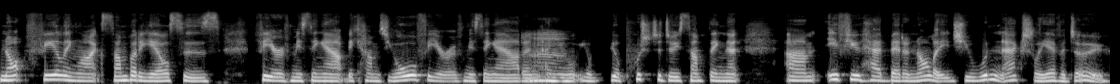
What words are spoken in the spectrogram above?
Not feeling like somebody else's fear of missing out becomes your fear of missing out and, mm. and you're, you're, you're pushed to do something that um, if you had better knowledge, you wouldn't actually ever do.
